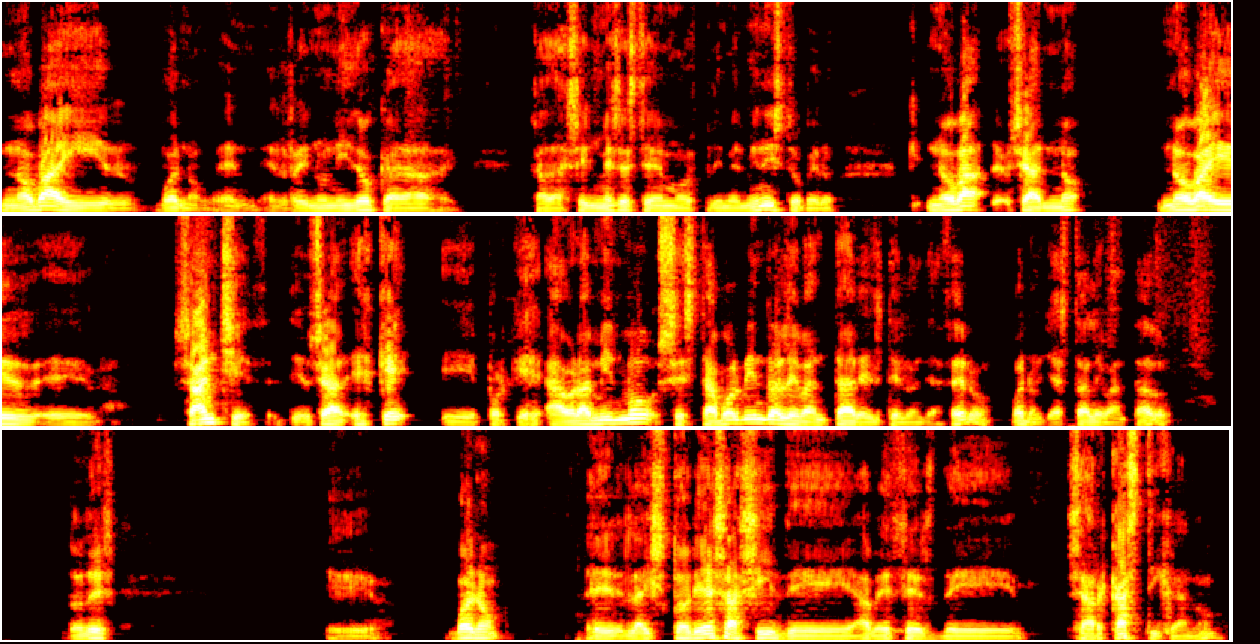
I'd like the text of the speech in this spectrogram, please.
no va a ir, bueno, en el Reino Unido cada, cada seis meses tenemos primer ministro, pero no va, o sea, no, no va a ir eh, Sánchez. O sea, es que, eh, porque ahora mismo se está volviendo a levantar el telón de acero. Bueno, ya está levantado. Entonces, eh, bueno, la historia es así de, a veces, de sarcástica, ¿no?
